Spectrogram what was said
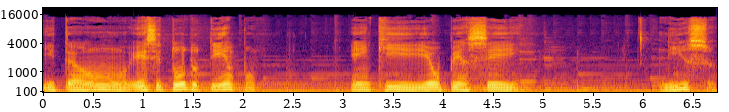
Então, esse todo o tempo em que eu pensei nisso,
